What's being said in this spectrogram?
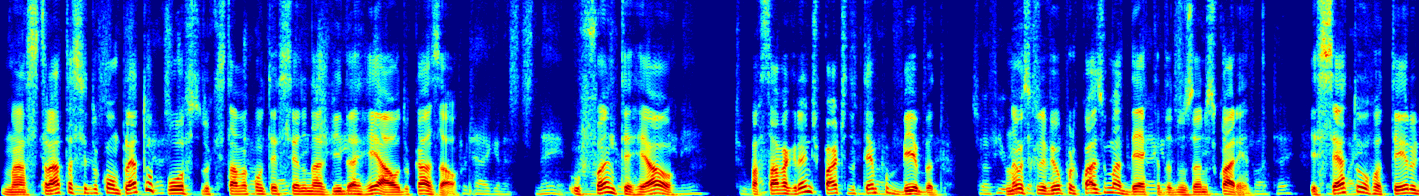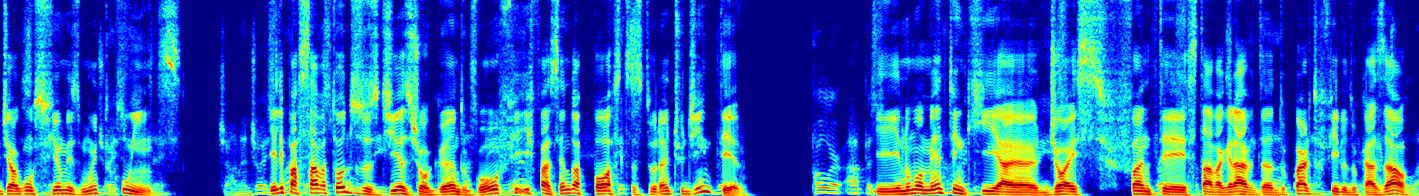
Mas trata-se do completo oposto do que estava acontecendo na vida real do casal. O Fante real passava grande parte do tempo bêbado. Não escreveu por quase uma década nos anos 40, exceto o roteiro de alguns filmes muito ruins. Ele passava todos os dias jogando golfe e fazendo apostas durante o dia inteiro. E no momento em que a Joyce Fante estava grávida do quarto filho do casal,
